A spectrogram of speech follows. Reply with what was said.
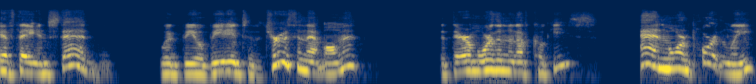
If they instead would be obedient to the truth in that moment, that there are more than enough cookies, and more importantly,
